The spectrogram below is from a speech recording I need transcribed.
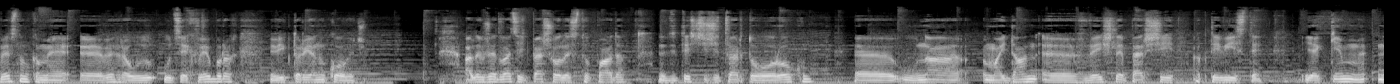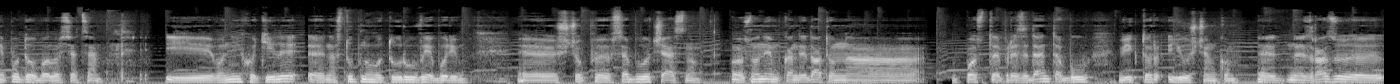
висновками виграв у- у цих виборах Віктор Янукович. Але вже 21 листопада 2004 року на Майдан вийшли перші активісти, яким не подобалося це. І вони хотіли е, наступного туру виборів, е, щоб все було чесно. Основним кандидатом на пост президента був Віктор Ющенко. Е, Зразу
